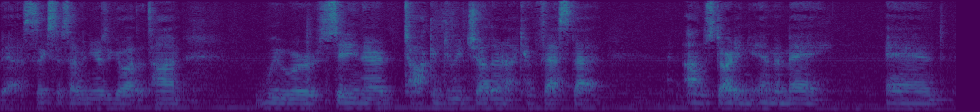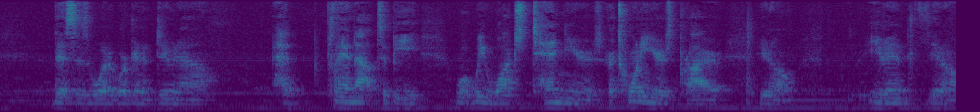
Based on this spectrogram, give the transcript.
yeah, six or seven years ago at the time, we were sitting there talking to each other, and I confessed that I'm starting MMA, and this is what we're gonna do now. Had planned out to be what we watched 10 years or 20 years prior, you know, even, you know,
